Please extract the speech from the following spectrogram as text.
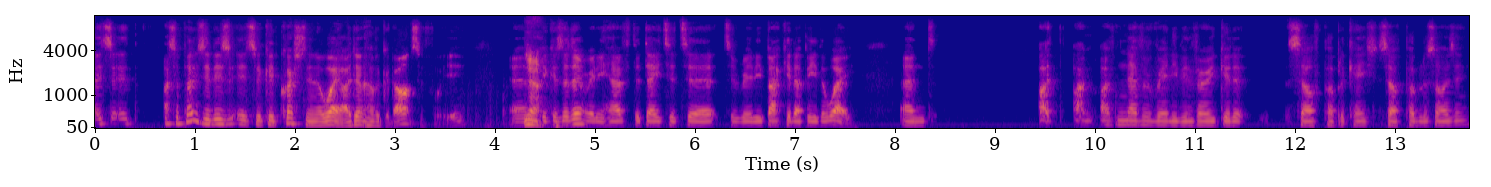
it's, it, I suppose it is it's a good question in a way. I don't have a good answer for you um, Yeah. because I don't really have the data to to really back it up either way, and I I'm, I've never really been very good at self publication, self publicizing.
